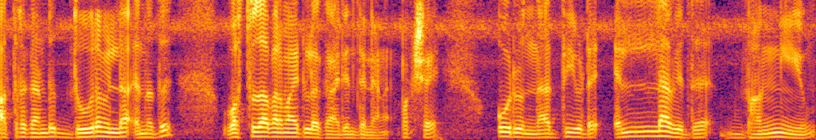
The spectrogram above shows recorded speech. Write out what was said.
അത്ര കണ്ട് ദൂരമില്ല എന്നത് വസ്തുതാപരമായിട്ടുള്ള കാര്യം തന്നെയാണ്. പക്ഷേ ഒരു നദിയുടെ എല്ലാവിധ ഭംഗിയും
